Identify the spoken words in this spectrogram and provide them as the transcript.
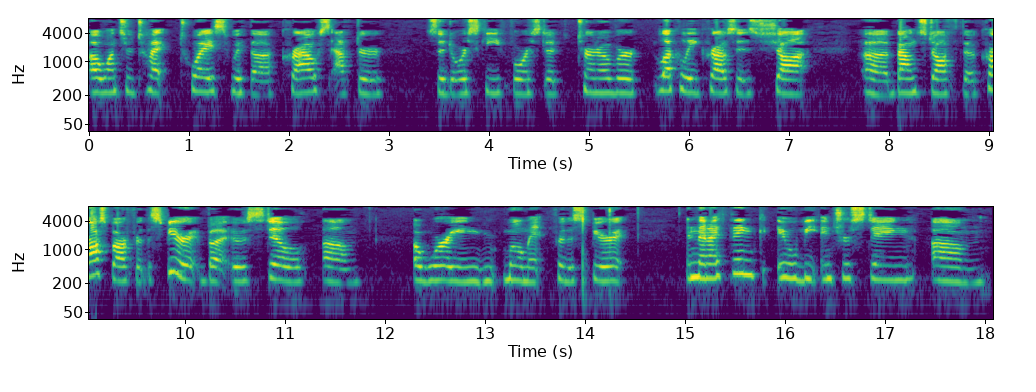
uh, once or twi- twice with uh, Crouse after Zadorsky forced a turnover. Luckily, Crouse's shot uh, bounced off the crossbar for the Spirit, but it was still um, a worrying moment for the Spirit. And then I think it will be interesting, um,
